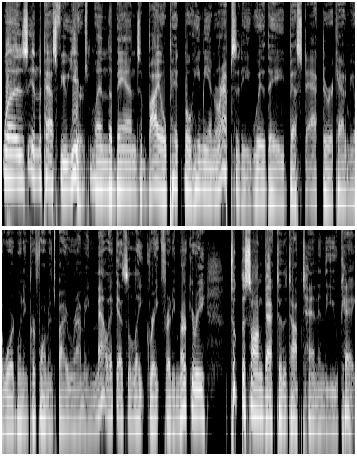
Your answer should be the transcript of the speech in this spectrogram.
was in the past few years when the band's biopic Bohemian Rhapsody, with a Best Actor Academy Award winning performance by Rami Malek as the late great Freddie Mercury, took the song back to the top 10 in the UK.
